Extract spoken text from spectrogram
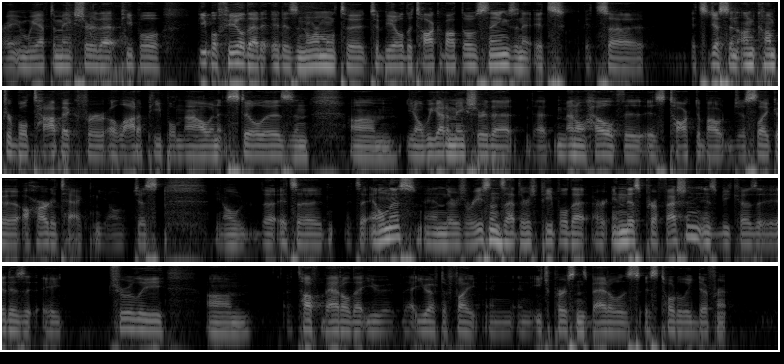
right? And we have to make sure that people people feel that it is normal to to be able to talk about those things, and it, it's it's uh it's just an uncomfortable topic for a lot of people now, and it still is. And um, you know, we got to make sure that that mental health is, is talked about just like a, a, heart attack. You know, just you know, the, it's a it's an illness, and there's reasons that there's people that are in this profession is because it is a truly um, a tough battle that you that you have to fight, and, and each person's battle is is totally different.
